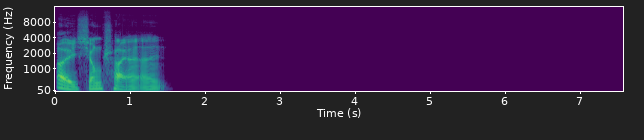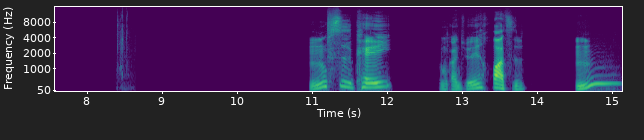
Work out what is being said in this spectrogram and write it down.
爱香菜安安，嗯，四 K，怎么感觉画质，嗯，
